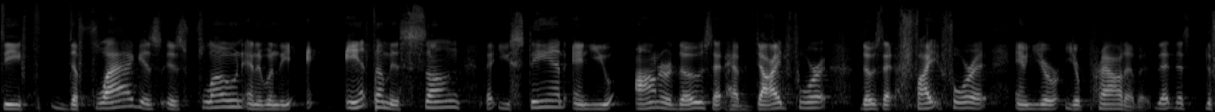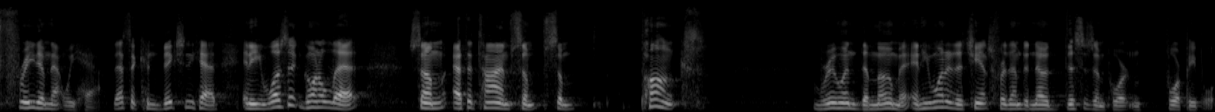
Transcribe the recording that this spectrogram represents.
the, the flag is, is flown and when the anthem is sung, that you stand and you honor those that have died for it, those that fight for it, and you're, you're proud of it. That, that's the freedom that we have. That's a conviction he had. And he wasn't going to let some, at the time, some, some punks ruin the moment. And he wanted a chance for them to know this is important for people.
